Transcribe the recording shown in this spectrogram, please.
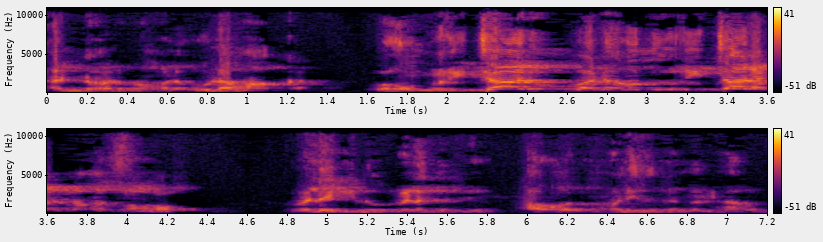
அன்றோடு அவங்கள உலமாக்க விலகினோ விலங்குது அவங்க மனிதர்கள் நாங்கள்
